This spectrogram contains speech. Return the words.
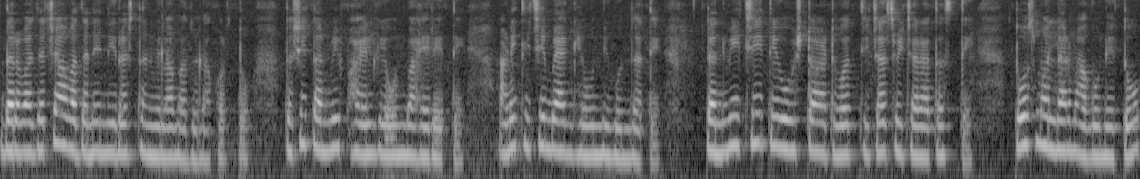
दरवाजाच्या आवाजाने नीरज तन्वीला बाजूला करतो. तशी तन्वी फाईल घेऊन बाहेर येते आणि तिची बॅग घेऊन निघून जाते. तन्वीची ती गोष्ट आठवत तिच्याच विचारात असते. तोच मल्हार मागून येतो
